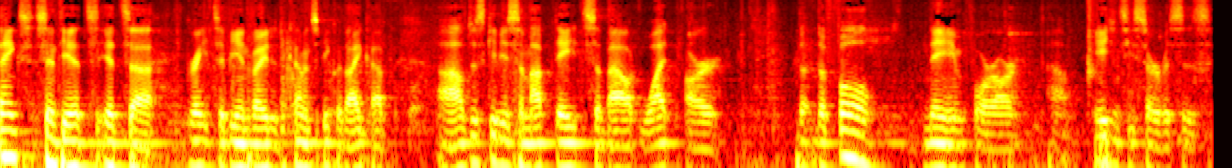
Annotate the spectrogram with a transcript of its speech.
Thanks, Cynthia. It's it's uh, great to be invited to come and speak with ICUB. Uh, I'll just give you some updates about what our the, the full name for our uh, agency services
